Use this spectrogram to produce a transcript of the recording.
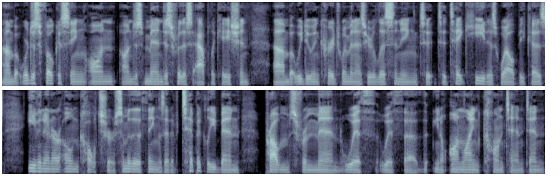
um, but we're just focusing on on just men, just for this application. Um, but we do encourage women, as you're listening, to to take heed as well, because even in our own culture, some of the things that have typically been problems for men with with uh, the, you know online content and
